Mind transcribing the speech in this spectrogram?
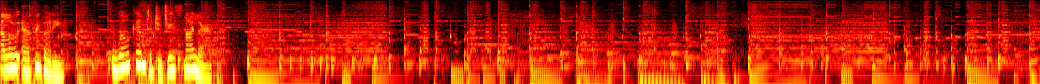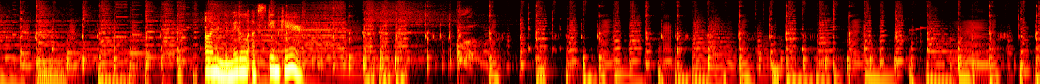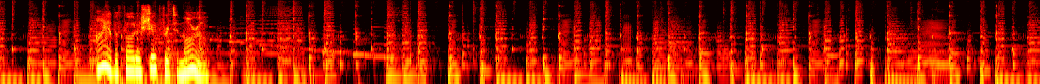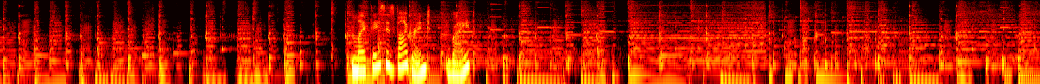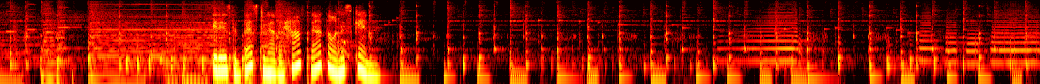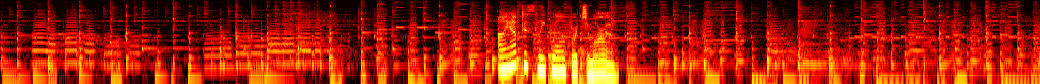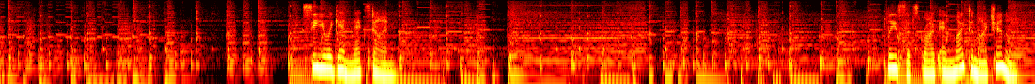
Hello everybody. Welcome to Juju Smiler. I'm in the middle of skincare. I have a photo shoot for tomorrow. My face is vibrant, right? It is the best to have a half bath on the skin. I have to sleep well for tomorrow. See you again next time. Please subscribe and like to my channel.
